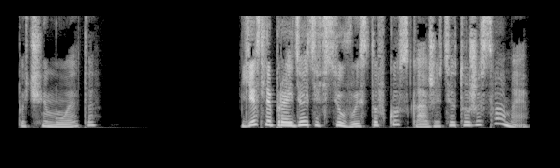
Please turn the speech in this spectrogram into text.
почему это? — если пройдете всю выставку, скажете то же самое.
